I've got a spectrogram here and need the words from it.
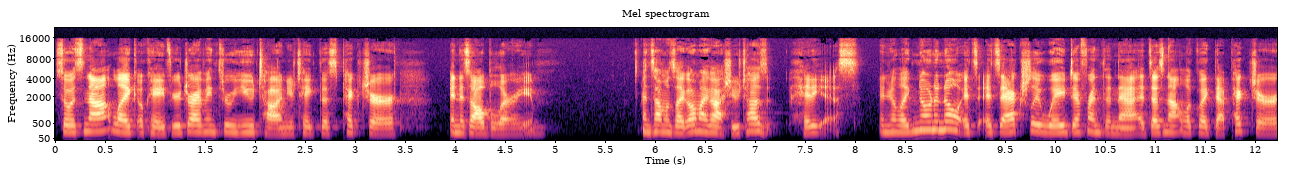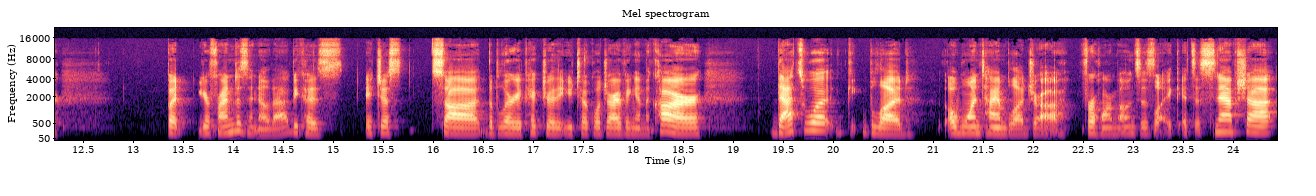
So it's not like okay, if you're driving through Utah and you take this picture and it's all blurry. And someone's like, "Oh my gosh, Utah's hideous." And you're like, "No, no, no, it's it's actually way different than that. It does not look like that picture." But your friend doesn't know that because it just saw the blurry picture that you took while driving in the car. That's what blood a one time blood draw for hormones is like. It's a snapshot,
